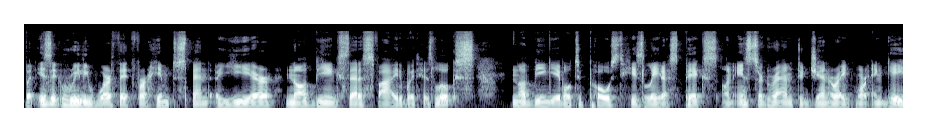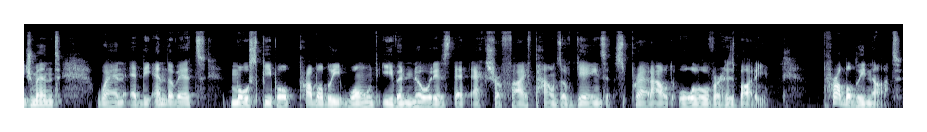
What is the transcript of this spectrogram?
But is it really worth it for him to spend a year not being satisfied with his looks, not being able to post his latest pics on Instagram to generate more engagement, when at the end of it, most people probably won't even notice that extra five pounds of gains spread out all over his body? Probably not.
